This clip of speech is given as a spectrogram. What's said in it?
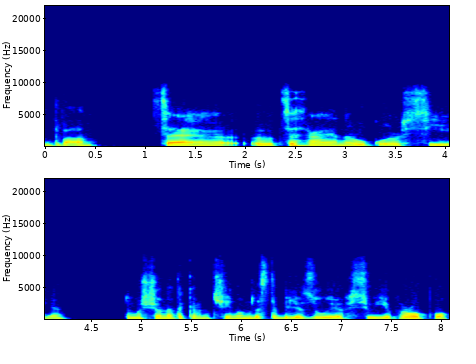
Два. Це, е, це грає на руку Росії, тому що вона таким чином дестабілізує всю Європу,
